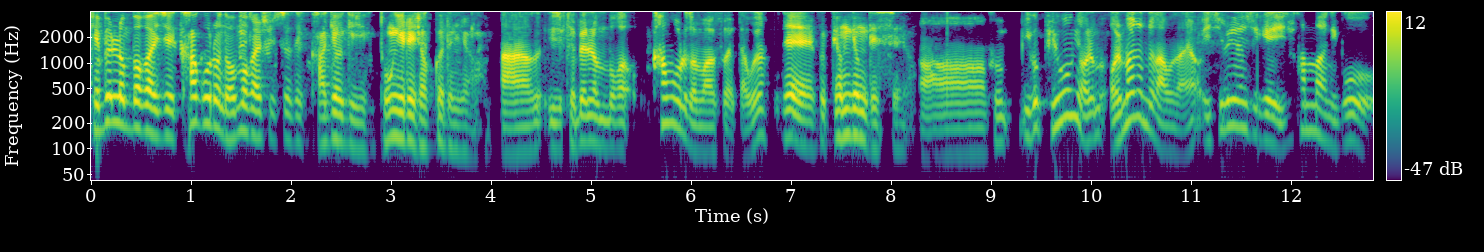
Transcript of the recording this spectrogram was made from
개별 넘버가 이제 카고로 넘어갈 수 있어도 가격이 동일해졌거든요. 아, 이제 개별 넘버가 카고로 넘어갈 수가 있다고요? 네, 그 변경됐어요. 아, 그럼 이거 비용이 얼마, 얼마 정도 나오나요? 21년식에 23만이고,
